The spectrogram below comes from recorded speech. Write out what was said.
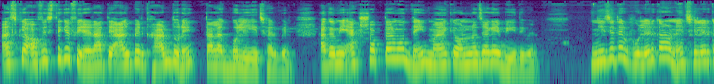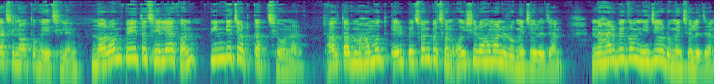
আজকে অফিস থেকে ফিরে রাতে আলপের ঘাড় ধরে তালাক বলিয়ে ছাড়বেন। আগামী এক সপ্তাহের মধ্যেই মায়াকে অন্য জায়গায় বিয়ে দেবেন। নিজেদের ভুলের কারণে ছেলের কাছে নত হয়েছিলেন। নরম পেয়ে তো ছেলে এখন পিন্ডি চটকাচ্ছে ওনার। আলতাব মাহমুদ এর পেছন পেছন ঐশী রহমানের রুমে চলে যান। নাহার বেগম নিজেও রুমে চলে যান।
